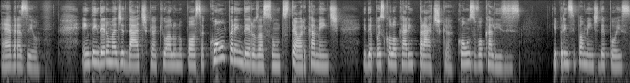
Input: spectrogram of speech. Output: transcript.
É, Brasil. Entender uma didática que o aluno possa compreender os assuntos teoricamente e depois colocar em prática com os vocalizes e principalmente depois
